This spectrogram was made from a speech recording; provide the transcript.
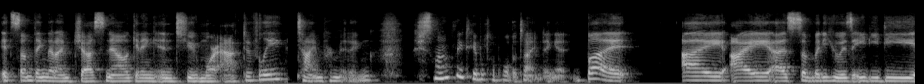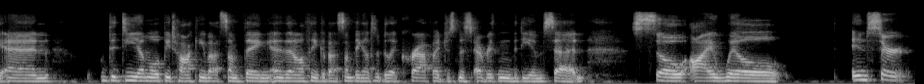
it's something that I'm just now getting into more actively, time permitting. I just want to play tabletop all the time, dang it. But I, I, as somebody who is ADD and the DM will be talking about something and then I'll think about something else and be like, crap, I just missed everything the DM said. So I will insert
